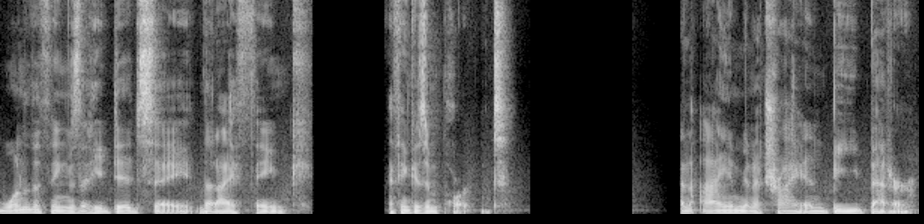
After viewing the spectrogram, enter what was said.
one of the things that he did say that I think I think is important. And I am going to try and be better.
